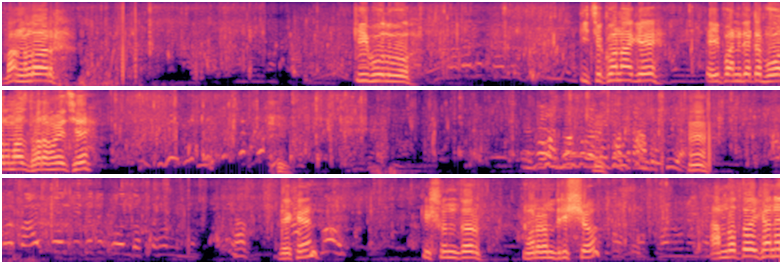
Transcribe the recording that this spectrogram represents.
বাংলার কি বলব? কিছুক্ষণ আগে এই পানিতে একটা বোয়াল মাছ ধরা হয়েছে। হ্যাঁ। দেখেন কি সুন্দর মনোরম দৃশ্য। আমরা তো এখানে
